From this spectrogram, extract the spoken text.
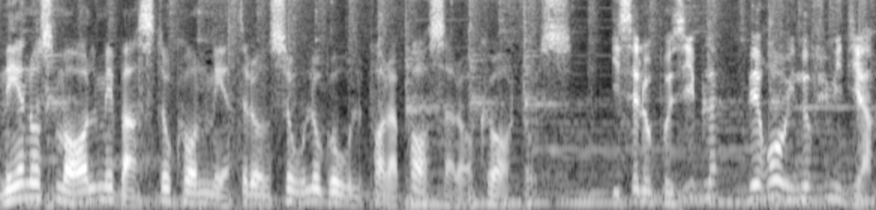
Menos mal mi basto con meter un solo gol para pasar a quartos. Hice lo posible, pero y no fui media.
